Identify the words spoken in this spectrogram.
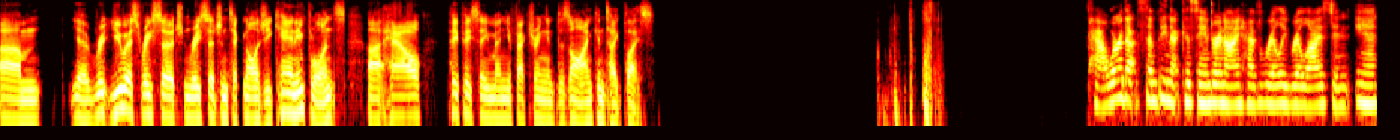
um, yeah, re- US research and research and technology can influence uh, how PPC manufacturing and design can take place. Power. That's something that Cassandra and I have really realized in, in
